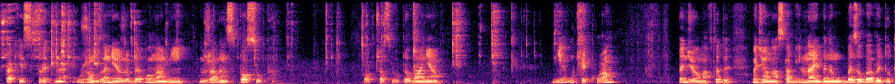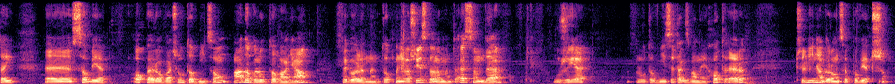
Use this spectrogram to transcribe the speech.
w takie sprytne urządzenie, żeby ona mi w żaden sposób podczas lutowania nie uciekła. Będzie ona wtedy będzie ona stabilna i będę mógł bez obawy tutaj e, sobie operować lutownicą, a do wylutowania tego elementu, ponieważ jest to element SMD, użyję lutownicy tak zwanej hot air, czyli na gorące powietrze.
